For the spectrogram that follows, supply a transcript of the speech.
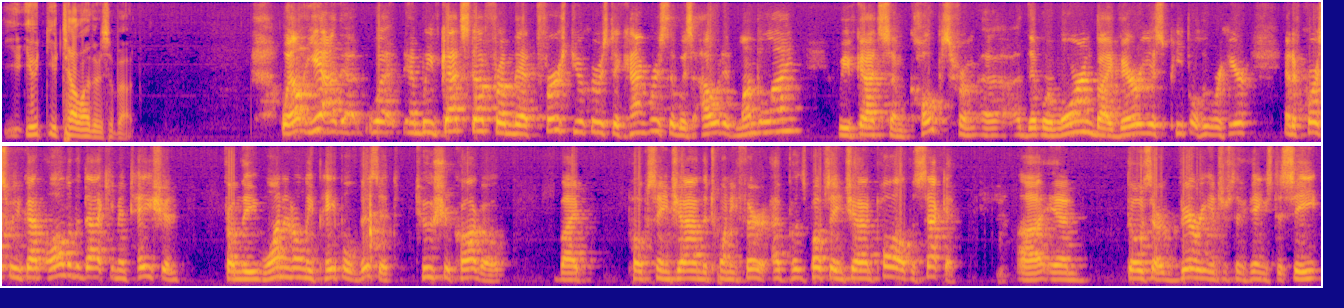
you you tell others about. Well, yeah, that, what, and we've got stuff from that first Eucharistic Congress that was out at Mundelein. We've got some copes from uh, that were worn by various people who were here, and of course, we've got all of the documentation from the one and only papal visit to Chicago by Pope St. John the 23rd, uh, Pope St. John Paul II. Uh, and those are very interesting things to see.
